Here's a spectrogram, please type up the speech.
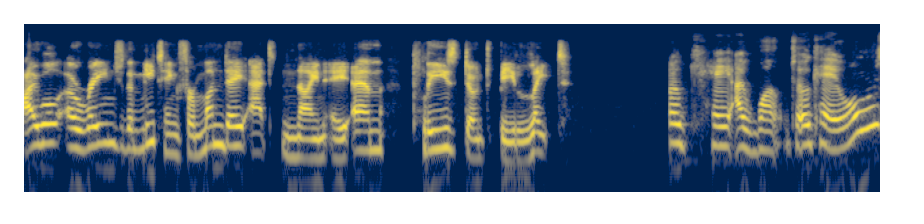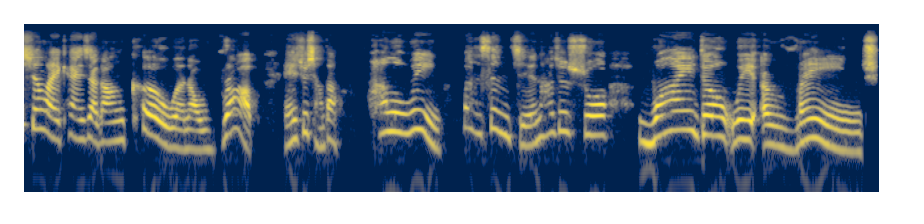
I will arrange the meeting for Monday at 9 a.m. Please don't be late. Okay, I won't. OK，我们先来看一下刚刚课文哦。Rob，哎，就想到 Halloween 万圣节，那他就说 Why don't we arrange？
